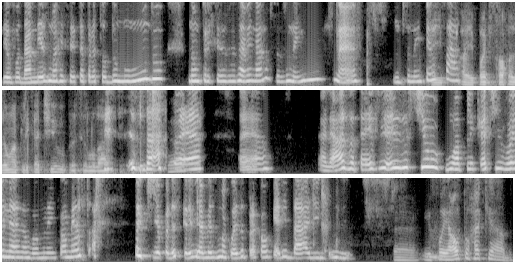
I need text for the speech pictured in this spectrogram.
eu vou dar a mesma receita para todo mundo, não preciso examinar, não preciso nem, né? Não preciso nem pensar. Aí, aí pode só fazer um aplicativo para celular. Exato, é. é. é. Aliás, até existiu um aplicativo aí, né? Não vamos nem comentar. Aqui é para escrever a mesma coisa para qualquer idade, inclusive. É, e foi auto-hackeado.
